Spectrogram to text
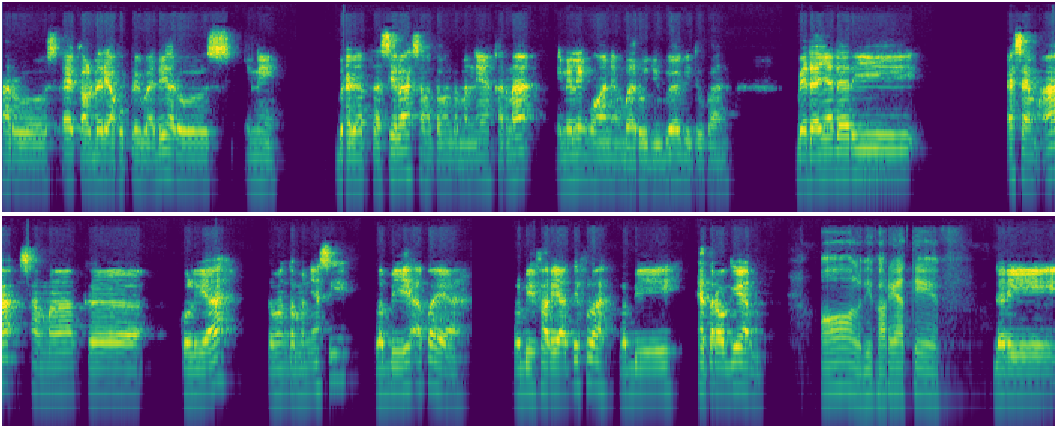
harus eh kalau dari aku pribadi harus ini beradaptasi lah sama teman-temannya karena ini lingkungan yang baru juga gitu kan. bedanya dari SMA sama ke kuliah teman-temannya sih lebih apa ya lebih variatif lah lebih heterogen. Oh lebih variatif. Dari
